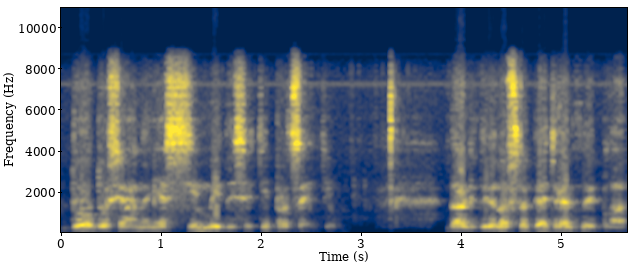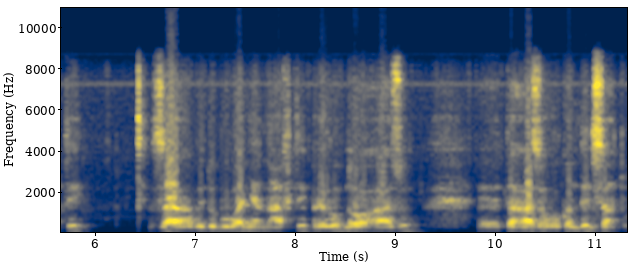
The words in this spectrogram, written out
до досягнення 70%. Далі 95 рентної плати за видобування нафти, природного газу е, та газового конденсату.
